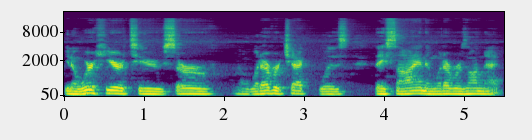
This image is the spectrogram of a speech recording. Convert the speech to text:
you know we're here to serve uh, whatever check was they signed and whatever is on that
